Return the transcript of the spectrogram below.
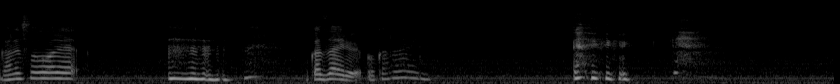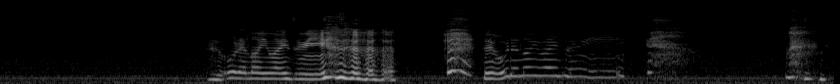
ガラスを割れオカザエルオカザエル。俺の今泉。俺の今泉。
